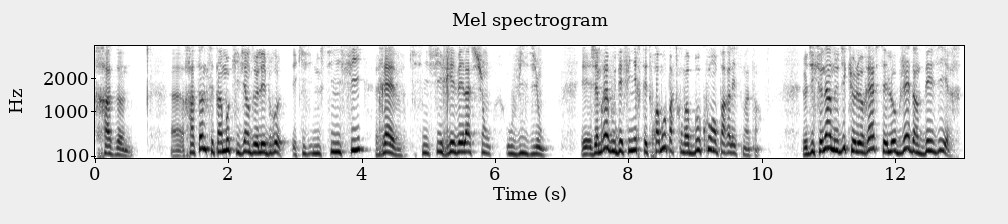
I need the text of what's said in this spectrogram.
chazon. Euh, chazon, c'est un mot qui vient de l'hébreu et qui nous signifie rêve, qui signifie révélation ou vision. Et j'aimerais vous définir ces trois mots parce qu'on va beaucoup en parler ce matin. Le dictionnaire nous dit que le rêve, c'est l'objet d'un désir,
